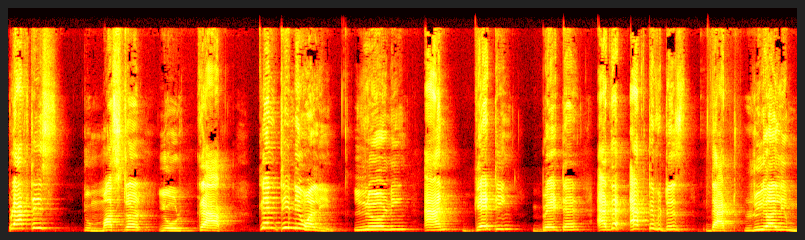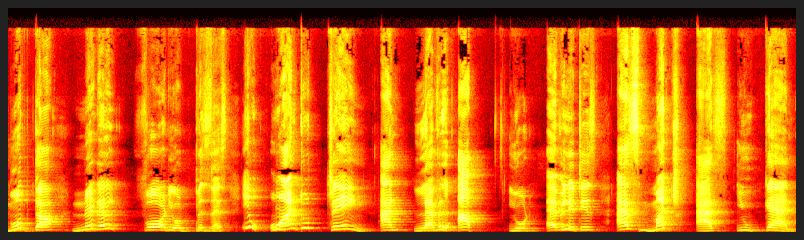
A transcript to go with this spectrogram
practice to master your craft continually, learning and getting better at the activities that really move the needle for your business. You want to train and level up your abilities as much as you can,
